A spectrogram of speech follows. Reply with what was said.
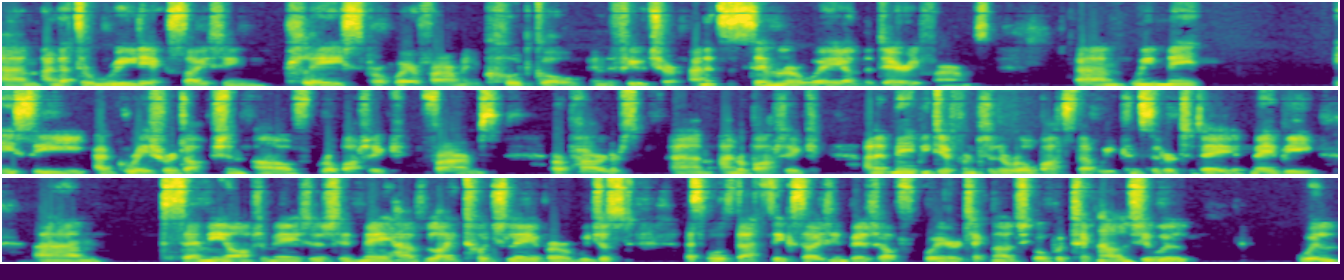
Um, and that's a really exciting place for where farming could go in the future. And it's a similar way on the dairy farms. Um, we may see a greater adoption of robotic farms or parlors um, and robotic, and it may be different to the robots that we consider today. It may be um, semi-automated. It may have light touch labor. We just, I suppose, that's the exciting bit of where technology go. But technology will will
